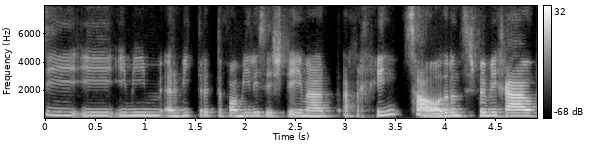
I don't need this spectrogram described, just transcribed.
in, in meinem erweiterten Familiensystem, einfach Kind zu haben. Oder? Und es ist für mich auch,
